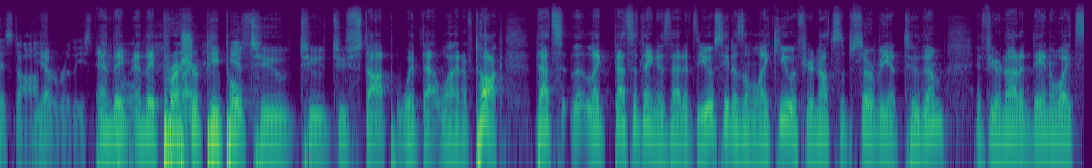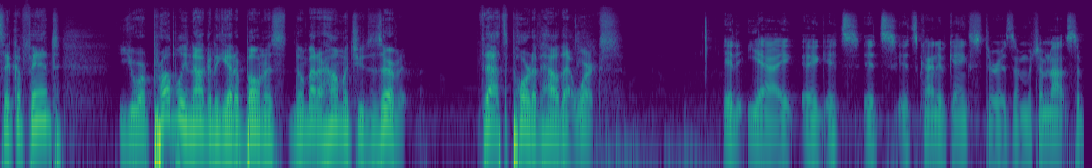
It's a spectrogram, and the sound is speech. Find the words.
pissed off yep. or released people. and they and they pressure but people if, to to to stop with that line of talk. That's like that's the thing is that if the UFC doesn't like you if you're not subservient to them if you're not a Dana White sycophant you are probably not going to get a bonus no matter how much you deserve it. That's part of how that works. It yeah it, it's it's it's kind of gangsterism which I'm not su-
